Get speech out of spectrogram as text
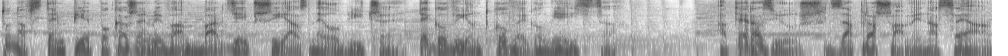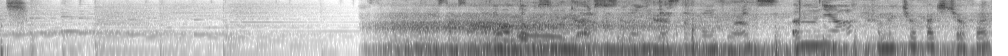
to na wstępie pokażemy Wam bardziej przyjazne oblicze tego wyjątkowego miejsca. A teraz już zapraszamy na seans. Worlds. Um, ja. Mamy ciofać, ciofać.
